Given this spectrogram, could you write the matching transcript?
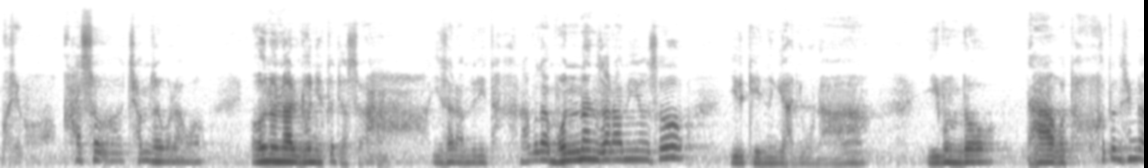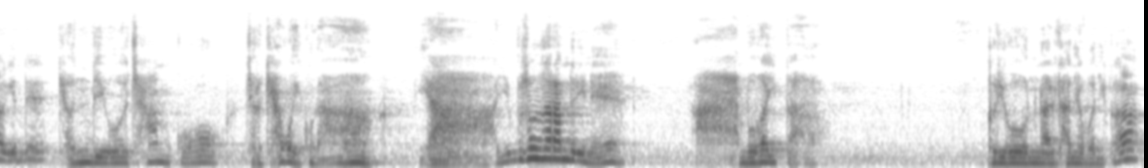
그리고 가서 참석을 하고 어느 날 눈이 떠졌어. 아, 이 사람들이 다 나보다 못난 사람이어서 이렇게 있는 게 아니구나. 이분도 나하고 똑같은 생각인데 견디고 참고 저렇게 하고 있구나. 야, 이 무서운 사람들이네. 아, 뭐가 있다. 그리고 어느 날 다녀보니까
